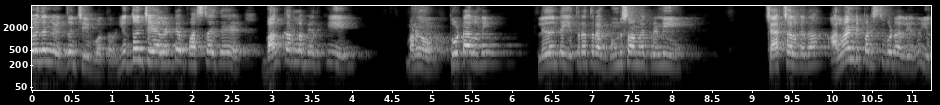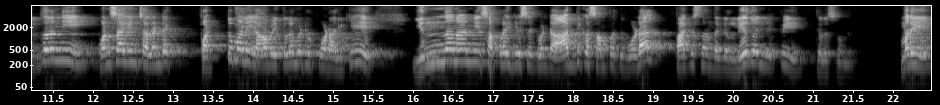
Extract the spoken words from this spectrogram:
విధంగా యుద్ధం చేయబోతారు? యుద్ధం చేయాలంటే ఫస్ట్ అయితే బంకర్ల మీదకి మనం తూటాలని లేదంటే ఇతరత్ర గుండు సామాగ్రిని చేర్చాలి కదా. అలాంటి పరిస్థితి కూడా లేదు. యుద్ధాన్ని కొనసాగించాలంటే పట్టుమని యాభై కిలోమీటర్లు పోవడానికి ఇంధనాన్ని సప్లై చేసేటువంటి ఆర్థిక సంపత్తి కూడా పాకిస్తాన్ దగ్గర లేదు అని చెప్పి తెలుస్తుంది. మరి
